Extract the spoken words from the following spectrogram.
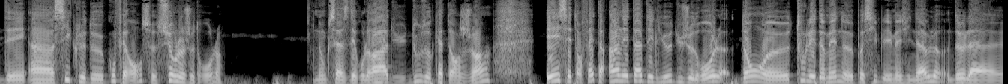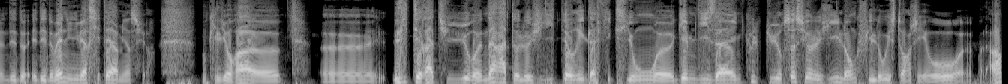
des, un cycle de conférences sur le jeu de rôle. Donc ça se déroulera du 12 au 14 juin et c'est en fait un état des lieux du jeu de rôle dans euh, tous les domaines possibles et imaginables et des domaines universitaires bien sûr. Donc il y aura euh, euh, littérature, narratologie, théorie de la fiction, euh, game design, culture, sociologie, langue, philo, histoire géo, euh, voilà.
